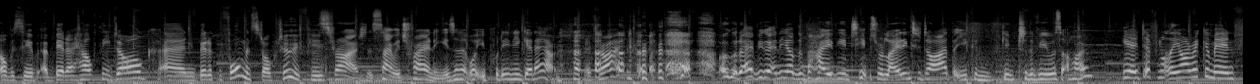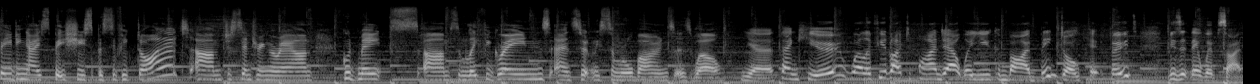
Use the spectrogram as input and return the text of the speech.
obviously a better healthy dog and better performance dog too if you... That's right. It's the same with training, isn't it? What you put in, you get out. That's right. oh, good. Have you got any other behaviour tips relating to diet that you can give to the viewers at home? Yeah, definitely. I recommend feeding a species-specific diet, um, just centering around good meats, um, some leafy greens, and certainly some raw bones as well. Yeah, thank you. Well, if you'd like to find out where you can buy Big Dog Pet Foods, visit their website.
